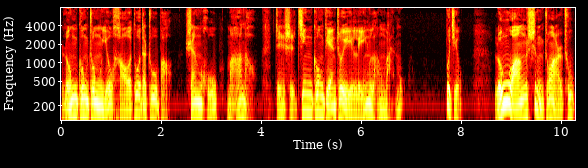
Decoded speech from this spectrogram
龙宫中有好多的珠宝、珊瑚、玛瑙，真是金宫点缀，琳琅满目。不久，龙王盛装而出，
